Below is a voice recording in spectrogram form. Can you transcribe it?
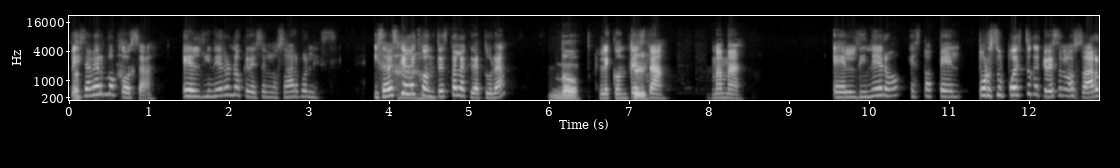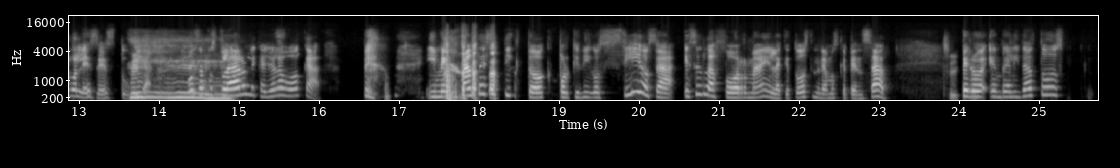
Le dice, a ver, mocosa, el dinero no crece en los árboles. ¿Y sabes qué le contesta la criatura? No. Le contesta, mamá, el dinero es papel. Por supuesto que crece en los árboles, estúpida. O sea, pues claro, le cayó la boca. y me encanta ese TikTok porque digo, sí, o sea, esa es la forma en la que todos tendríamos que pensar. Pero en realidad todos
